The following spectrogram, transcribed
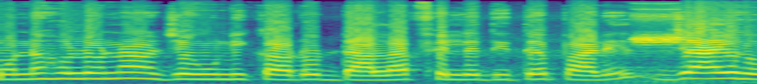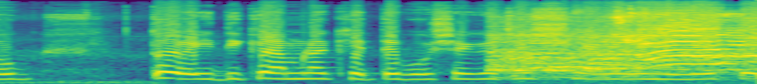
মনে হলো না যে উনি কারোর ডালা ফেলে দিতে পারে। যাই হোক তো এইদিকে আমরা খেতে বসে গেছি সবাই মিলে। তো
